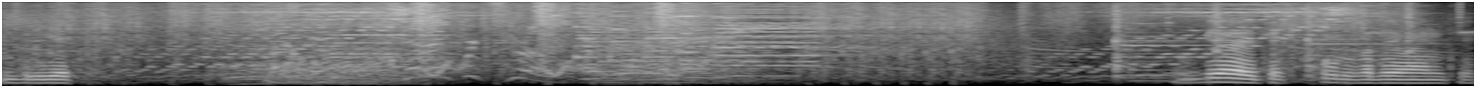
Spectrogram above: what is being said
Bliet. Zbieraj te kurwa diamenty.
